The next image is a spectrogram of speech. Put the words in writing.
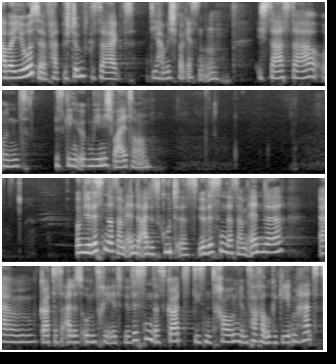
Aber Josef hat bestimmt gesagt, die haben mich vergessen. Ich saß da und es ging irgendwie nicht weiter. Und wir wissen, dass am Ende alles gut ist. Wir wissen, dass am Ende ähm, Gott das alles umdreht. Wir wissen, dass Gott diesen Traum dem Pharao gegeben hat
